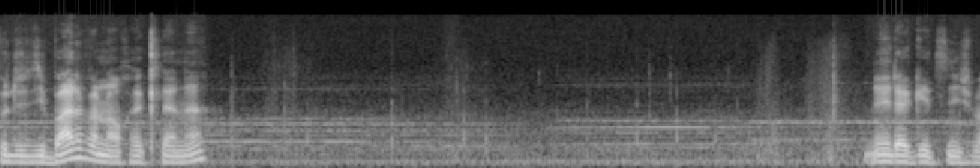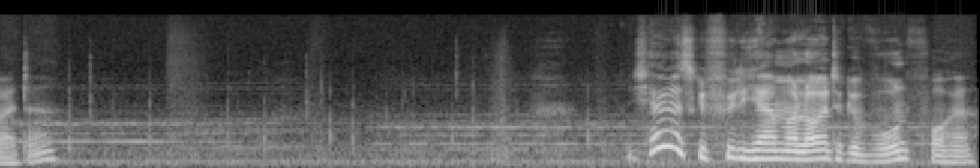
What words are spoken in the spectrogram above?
Würde die Badewanne auch erklären, ne? Ne, da geht's nicht weiter. Ich habe das Gefühl, hier haben mal Leute gewohnt vorher.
